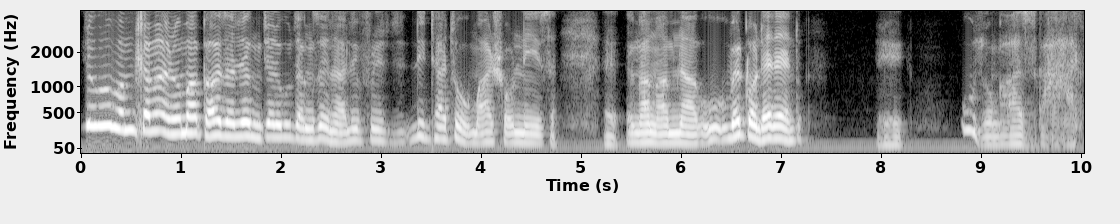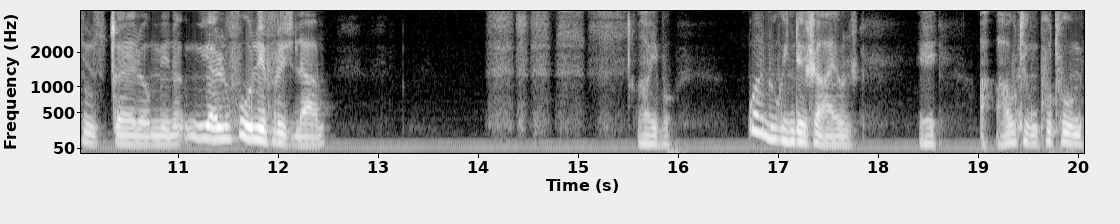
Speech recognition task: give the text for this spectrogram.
Njengoba ngihlangana nomagaza nje ngitshela ukuthi angisenalo ifridge lithathwe umashonisa eh, engangamnaka ubeqonde lento. Eh uzongazi kahle usicelo mina ngiyalufuna ifridge lami. Hayibo. Kwanuka into eshayo nje. Eh awuthi ngiphuthume.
